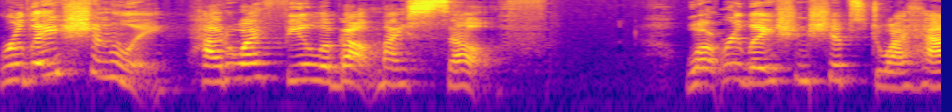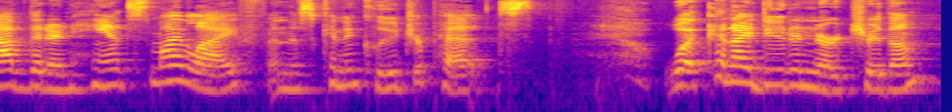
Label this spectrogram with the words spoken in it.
Relationally, how do I feel about myself? What relationships do I have that enhance my life? And this can include your pets. What can I do to nurture them?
